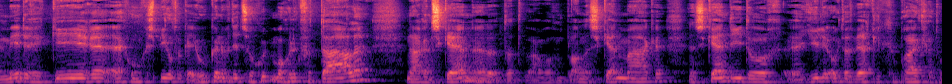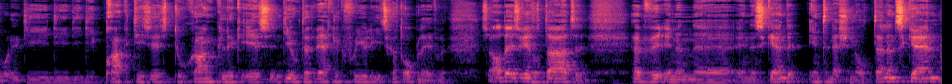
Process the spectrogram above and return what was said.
meerdere keren gewoon gespiegeld. Oké, hoe kunnen we dit zo goed mogelijk vertalen naar een scan? dat, dat waren we van plan, een scan maken. Een scan die door jullie ook daadwerkelijk gebruikt gaat worden. Die, die, die, die praktisch is, toegankelijk is en die ook daadwerkelijk voor jullie iets gaat opleveren. Dus al deze resultaten hebben we in een, uh, in een scan, de International Talent Scan,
